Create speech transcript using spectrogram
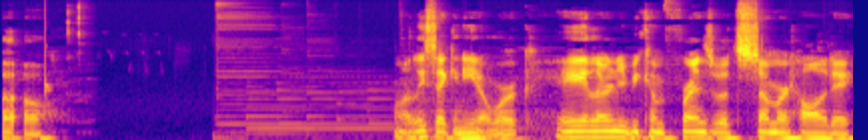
Uh-oh. Well, at least I can eat at work. Hey, learn to become friends with summer holiday.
